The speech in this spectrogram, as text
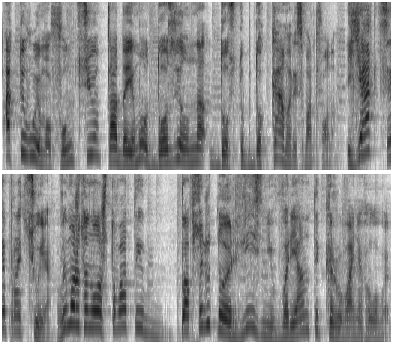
Активуємо функцію та даємо дозвіл на доступ до камери смартфона. Як це працює? Ви можете налаштувати абсолютно різні варіанти керування головою.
